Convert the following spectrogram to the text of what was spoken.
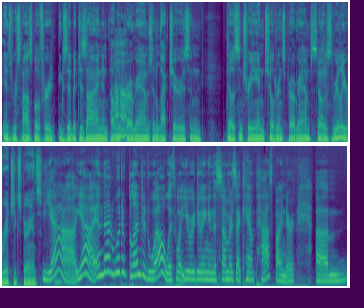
is responsible for exhibit design and public Uh-huh. programs and lectures and docentry and children's programs. So it was really a rich experience. Yeah, yeah, and that would have blended well with what you were doing in the summers at Camp Pathfinder, um,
